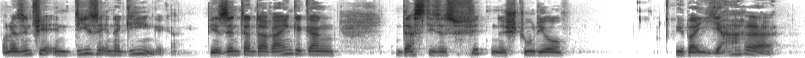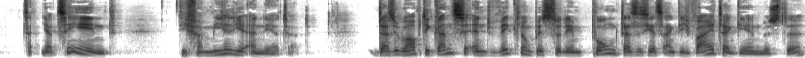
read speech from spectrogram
und da sind wir in diese Energien gegangen. Wir sind dann da reingegangen, dass dieses Fitnessstudio über Jahre, Jahrzehnt die Familie ernährt hat. Dass überhaupt die ganze Entwicklung bis zu dem Punkt, dass es jetzt eigentlich weitergehen müsste,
